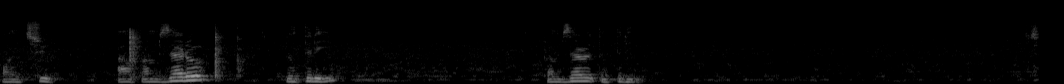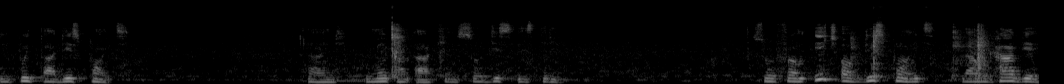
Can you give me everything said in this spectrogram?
point 2 and from 0 to 3 from 0 to 3 so you put at this point and you make an arc here. So this is 3 so from each of these points that we have here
